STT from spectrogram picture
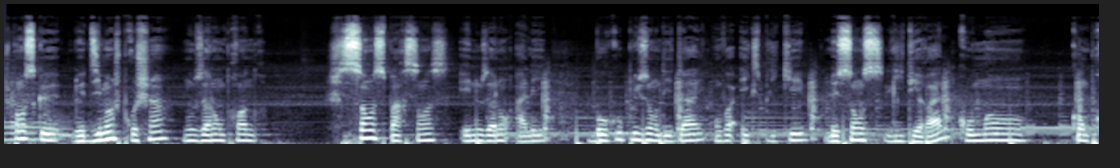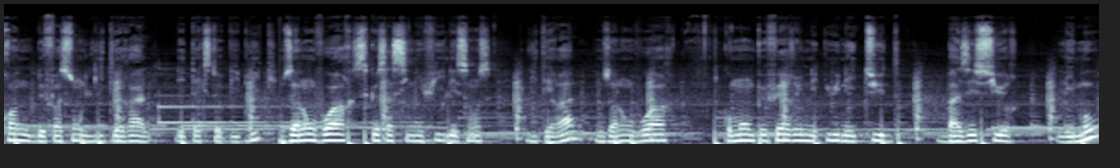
Je pense que le dimanche prochain, nous allons prendre sens par sens et nous allons aller beaucoup plus en détail. On va expliquer le sens littéral, comment comprendre de façon littérale les textes bibliques. Nous allons voir ce que ça signifie l'essence littérale. Nous allons voir comment on peut faire une, une étude basée sur les mots,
